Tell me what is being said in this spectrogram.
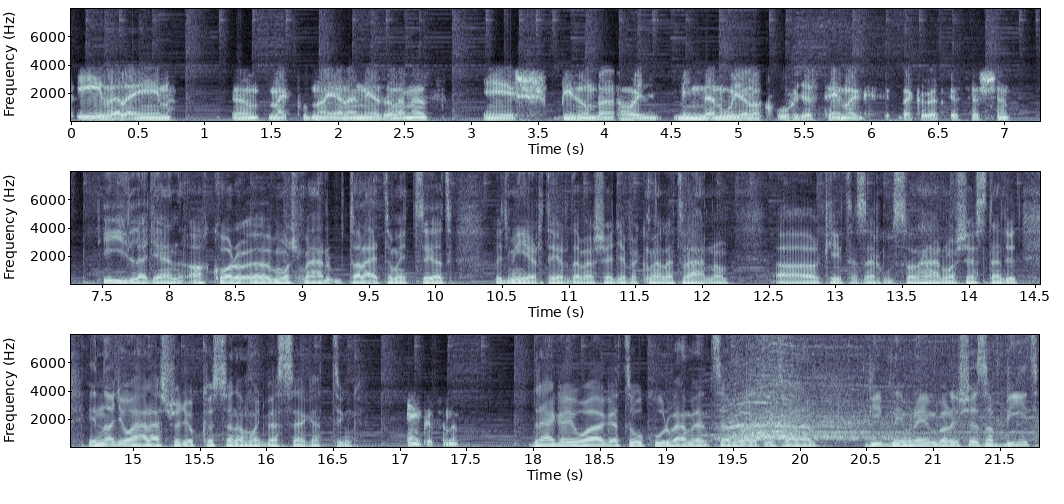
évelején meg tudna jelenni ez a lemez, és bízom benne, hogy minden úgy alakul, hogy ez tényleg bekövetkezhessen. Így legyen, akkor most már találtam egy célt, hogy miért érdemes egyebek mellett várnom a 2023-as esztendőt. Én nagyon hálás vagyok, köszönöm, hogy beszélgettünk. Én köszönöm. Drága jó hallgató, Kurván Bence volt itt velem, Gidném Rainbow, és ez a Beat,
